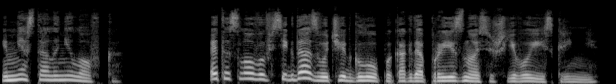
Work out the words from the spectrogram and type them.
и мне стало неловко. Это слово всегда звучит глупо, когда произносишь его искренне.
